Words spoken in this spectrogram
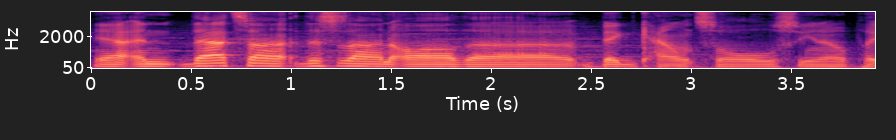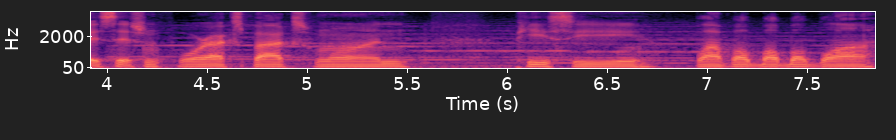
Yeah, and that's on. This is on all the big consoles. You know, PlayStation 4, Xbox One, PC, blah blah blah blah blah.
